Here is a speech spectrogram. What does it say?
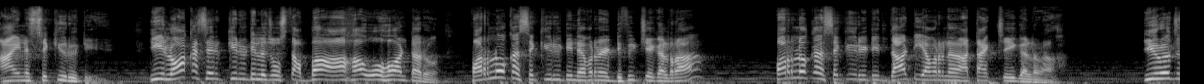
ఆయన సెక్యూరిటీ. ఈ లోక సెక్యూరిటీలో చూస్తే అబ్బా ఆహా ఓహో అంటారు. పరలోక సెక్యూరిటీని ఎవరైనా డిఫీట్ చేయగలరా? పరలోక సెక్యూరిటీ దాటి ఎవరైనా అటాక్ చేయగలరా? ఈరోజు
